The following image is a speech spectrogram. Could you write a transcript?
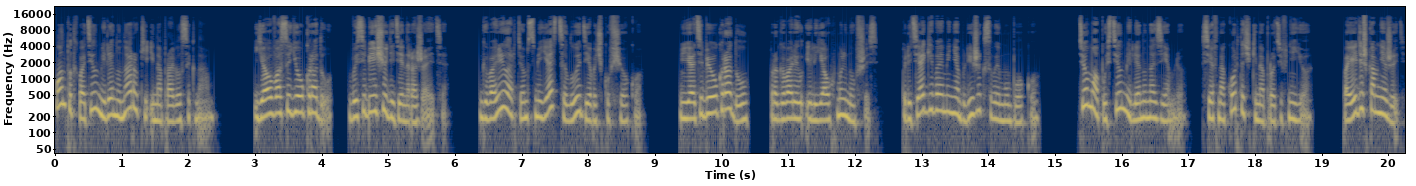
Он подхватил Милену на руки и направился к нам. «Я у вас ее украду. Вы себе еще детей нарожаете», — говорил Артем, смеясь, целуя девочку в щеку. «Я тебе украду», — проговорил Илья, ухмыльнувшись, притягивая меня ближе к своему боку. Тёма опустил Милену на землю, сев на корточки напротив нее. «Поедешь ко мне жить?»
